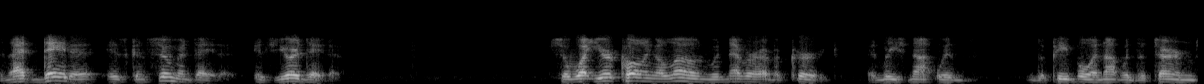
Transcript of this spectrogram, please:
And that data is consumer data, it's your data. So what you're calling a loan would never have occurred, at least not with the people and not with the terms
